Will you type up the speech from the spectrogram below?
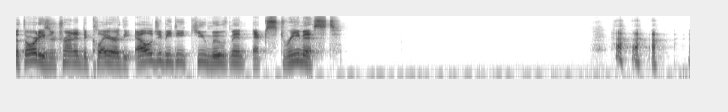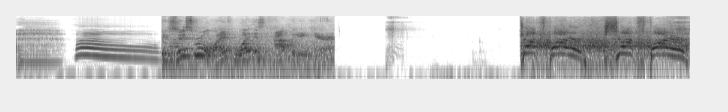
authorities are trying to declare the LGBTQ movement extremist. Is this real life? What is happening here? Shots fired! Shots fired!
